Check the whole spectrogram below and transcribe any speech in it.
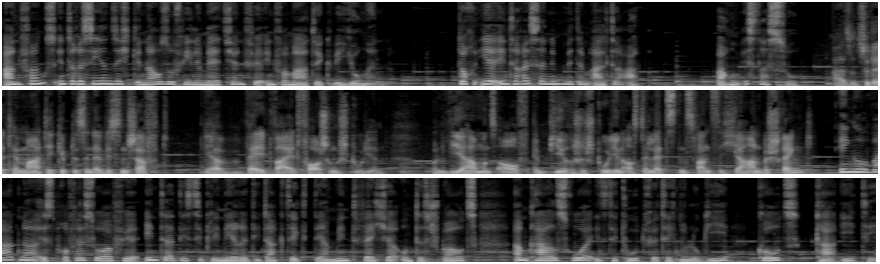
anfangs interessieren sich genauso viele Mädchen für Informatik wie Jungen. Doch ihr Interesse nimmt mit dem Alter ab. Warum ist das so? Also zu der Thematik gibt es in der Wissenschaft ja weltweit Forschungsstudien. Und wir haben uns auf empirische Studien aus den letzten 20 Jahren beschränkt. Ingo Wagner ist Professor für interdisziplinäre Didaktik der MINT-Fächer und des Sports am Karlsruher Institut für Technologie, kurz KIT.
